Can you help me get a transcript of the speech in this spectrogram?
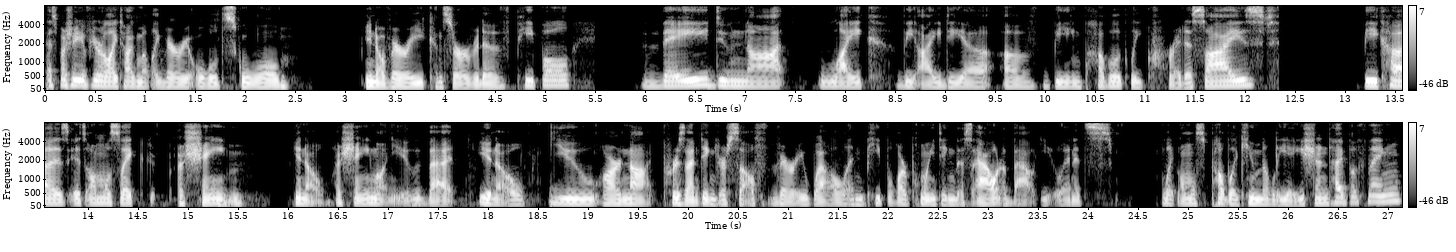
especially if you're like talking about like very old school you know, very conservative people, they do not like the idea of being publicly criticized because it's almost like a shame, you know, a shame on you that, you know, you are not presenting yourself very well and people are pointing this out about you and it's like almost public humiliation type of thing.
